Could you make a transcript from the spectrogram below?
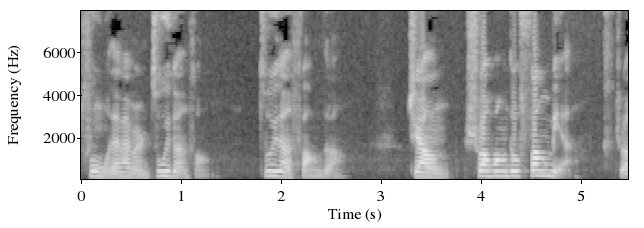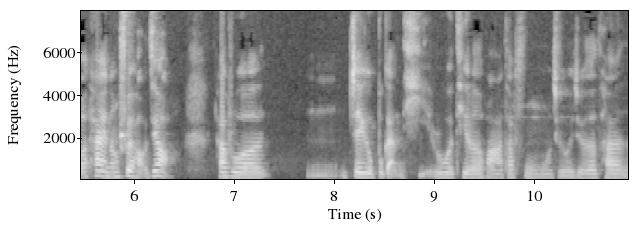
父母在外面租一段房，租一段房子，这样双方都方便，主要他也能睡好觉。他说，嗯，这个不敢提，如果提了的话，他父母就会觉得他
